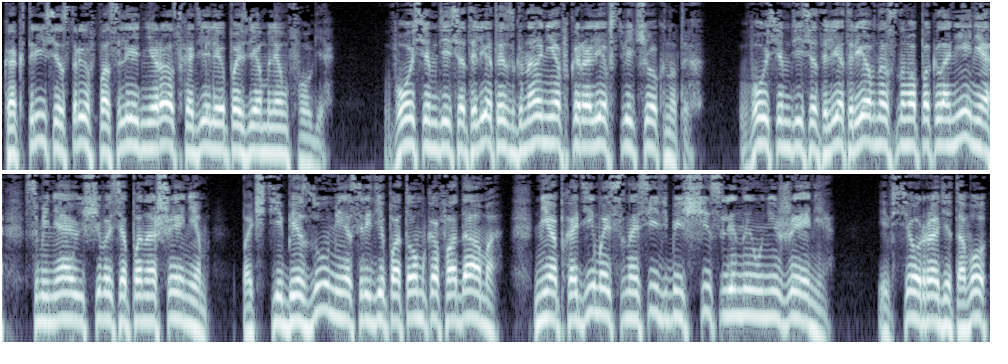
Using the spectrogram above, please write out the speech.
как три сестры в последний раз ходили по землям Фуги. 80 лет изгнания в королевстве чокнутых. 80 лет ревностного поклонения, сменяющегося поношением, почти безумие среди потомков Адама, необходимость сносить бесчисленные унижения. И все ради того,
